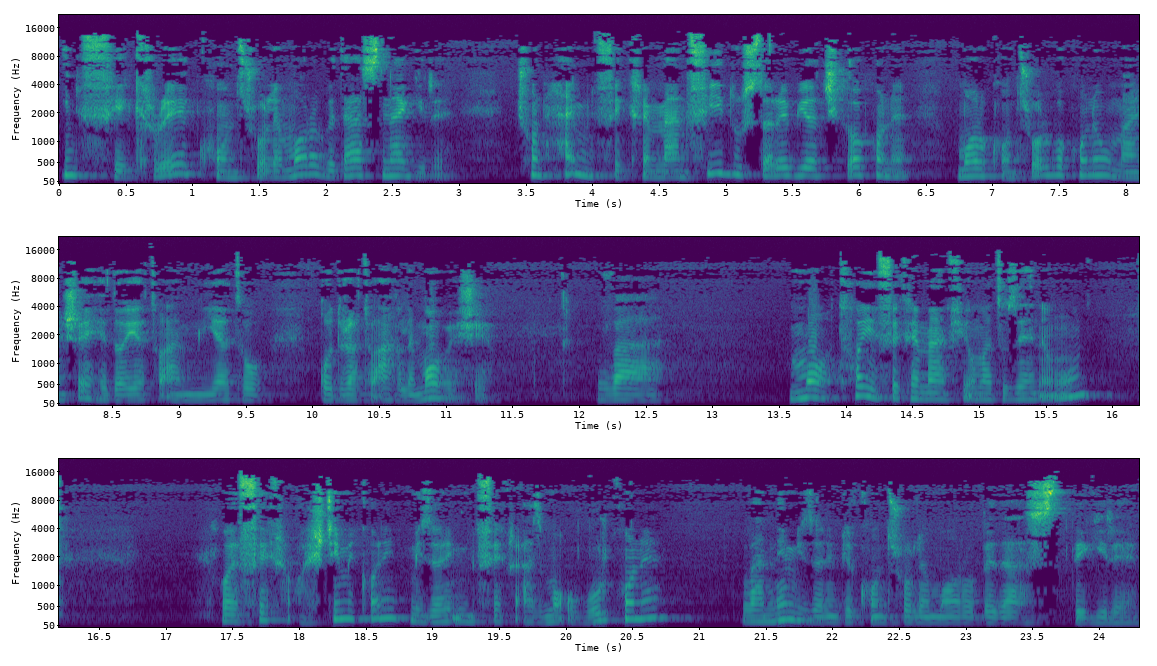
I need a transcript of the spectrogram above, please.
این فکر کنترل ما رو به دست نگیره. چون همین فکر منفی دوست داره بیاد چیکار کنه؟ ما رو کنترل بکنه و منشه هدایت و امنیت و قدرت و عقل ما بشه. و ما تا یه فکر منفی اومد تو ذهنمون با فکر آشتی می‌کنیم می‌ذاریم این فکر از ما عبور کنه و نمی‌ذاریم که کنترل ما رو به دست بگیره.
